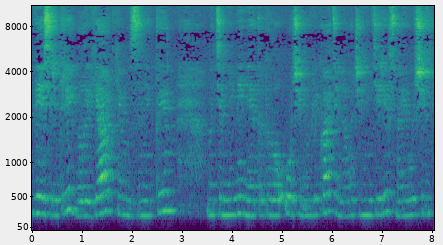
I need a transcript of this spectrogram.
весь ретрит был ярким, занятым, но тем не менее это было очень увлекательно, очень интересно и очень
